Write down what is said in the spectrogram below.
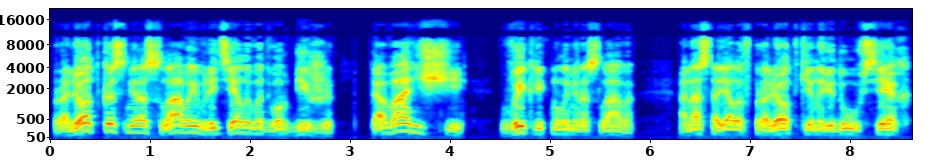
Пролетка с Мирославой влетела во двор биржи. «Товарищи!» — выкрикнула Мирослава. Она стояла в пролетке на виду у всех.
